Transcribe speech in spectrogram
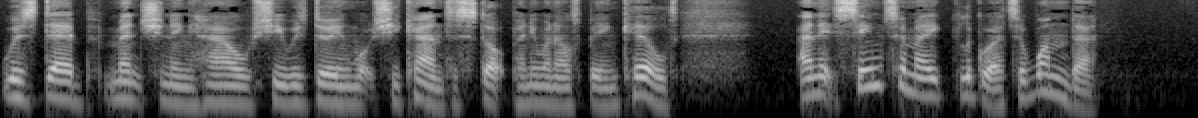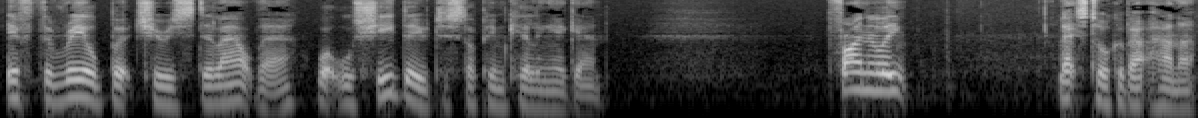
was Deb mentioning how she was doing what she can to stop anyone else being killed. And it seemed to make LaGuerta wonder If the real Butcher is still out there, what will she do to stop him killing again? Finally, let's talk about Hannah.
